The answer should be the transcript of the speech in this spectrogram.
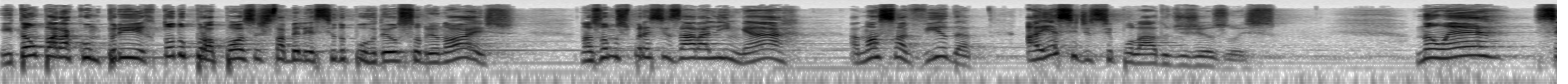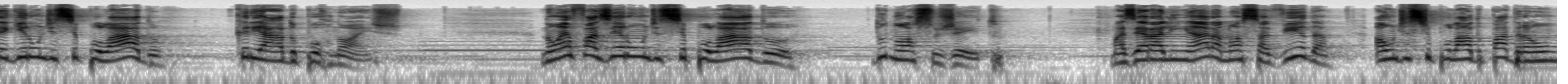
Então, para cumprir todo o propósito estabelecido por Deus sobre nós, nós vamos precisar alinhar a nossa vida a esse discipulado de Jesus. Não é seguir um discipulado criado por nós. Não é fazer um discipulado do nosso jeito, mas era alinhar a nossa vida a um discipulado padrão,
